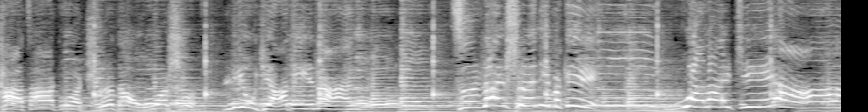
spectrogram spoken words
他咋着知道我是刘家的男？自然是你不给我来讲，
